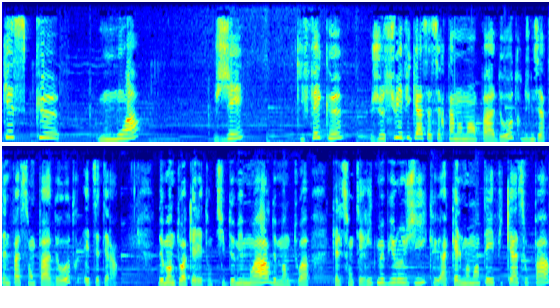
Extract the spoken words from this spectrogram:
Qu'est-ce que moi j'ai qui fait que je suis efficace à certains moments, pas à d'autres, d'une certaine façon, pas à d'autres, etc. Demande-toi quel est ton type de mémoire, demande-toi quels sont tes rythmes biologiques, à quel moment tu es efficace ou pas,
